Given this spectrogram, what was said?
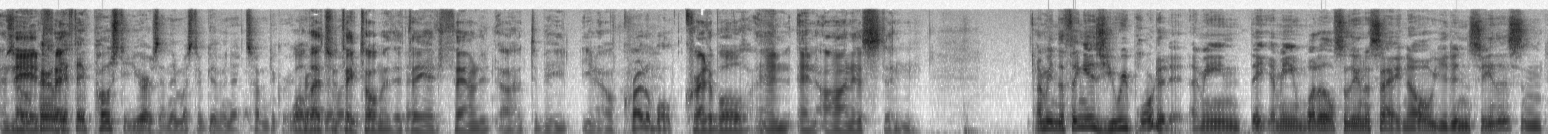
And so they apparently, fa- if they've posted yours, then they must have given it some degree. of Well, that's what they told me that Yeah. they had found it uh, to be, you know, Credible. credible and and honest and I mean, the thing is, you reported it. I mean, they. I mean, what else are they going to say? No, you didn't see this, and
